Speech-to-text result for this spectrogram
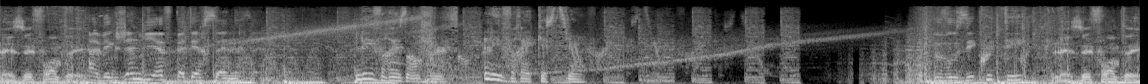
Les effrontés. Avec Geneviève Peterson. Les vrais enjeux, les vraies questions. Vous écoutez Les effrontés.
